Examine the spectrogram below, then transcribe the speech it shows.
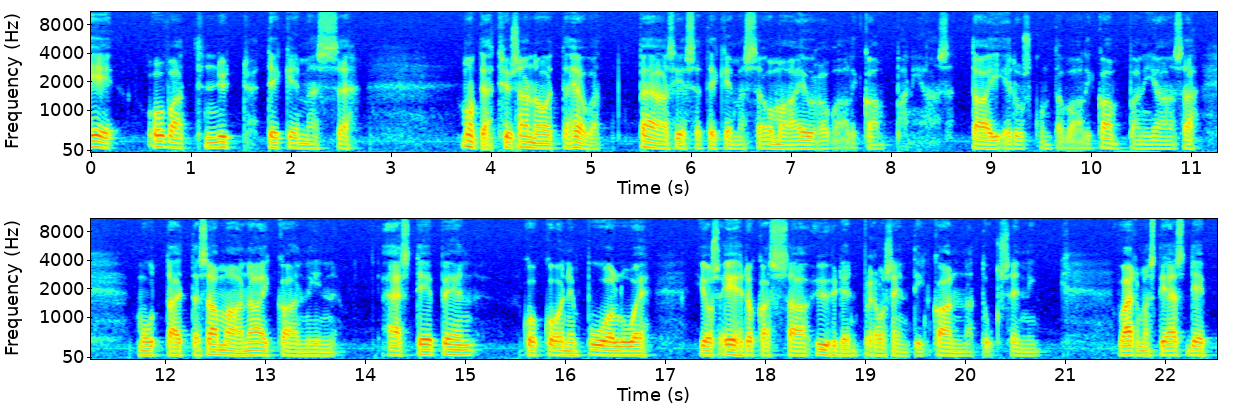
He ovat nyt tekemässä, mun täytyy sanoa, että he ovat pääasiassa tekemässä omaa eurovaalikampanjaa tai eduskuntavaalikampanjaansa, mutta että samaan aikaan niin SDPn kokoinen puolue, jos ehdokas saa yhden prosentin kannatuksen, niin varmasti SDP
